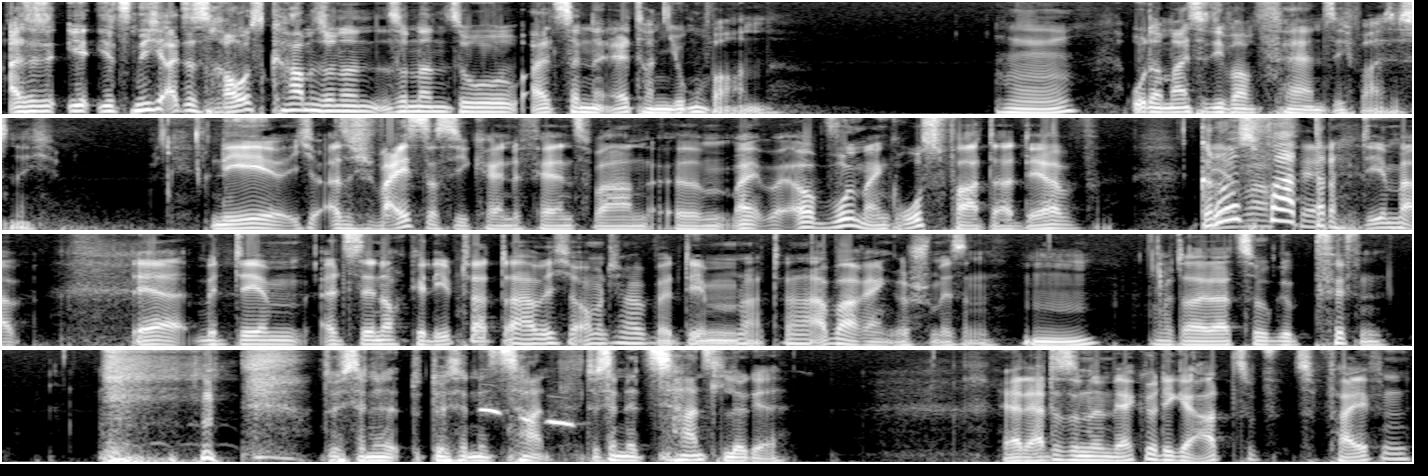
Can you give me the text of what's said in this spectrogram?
Also je- jetzt nicht, als es rauskam, sondern, sondern so, als deine Eltern jung waren. Hm. Oder meinst du, die waren Fans? Ich weiß es nicht. Nee, ich, also ich weiß, dass sie keine Fans waren. Ähm, mein, obwohl mein Großvater, der. der Großvater. Fan. Dem, der, mit dem, als der noch gelebt hat, da habe ich auch manchmal bei dem, hat er aber reingeschmissen. Mhm. Hat er dazu gepfiffen. Durch, seine, durch, seine Zahn, durch seine Zahnslücke. Ja, der hatte so eine merkwürdige Art zu, zu pfeifen.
